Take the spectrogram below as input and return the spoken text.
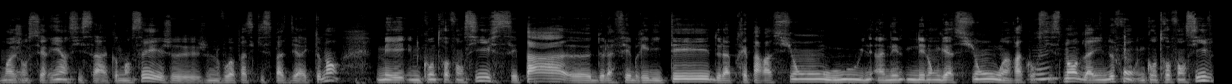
Moi, j'en sais rien si ça a commencé, je, je ne vois pas ce qui se passe directement, mais une contre-offensive, c'est pas euh, de la fébrilité, de la préparation ou une, un- une élongation ou un raccourcissement de la ligne de front. Une contre-offensive,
